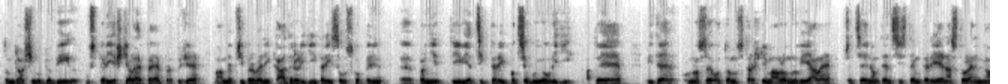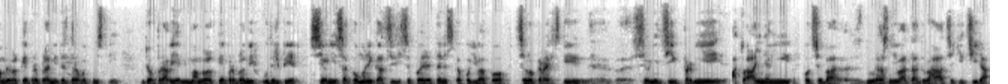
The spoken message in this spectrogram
v tom dalším období uspěli ještě lépe, protože máme připravený kádr lidí, kteří jsou schopni eh, plnit ty věci, které potřebují lidi. A to je Víte, ono se o tom strašně málo mluví, ale přece jenom ten systém, který je nastolen, my máme velké problémy ve zdravotnictví, v dopravě, my máme velké problémy v údržbě silnic a komunikací. Když se pojedete dneska podívat po celokrajských eh, silnicích první, a to ani není potřeba zdůrazňovat, a druhá, třetí třída,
